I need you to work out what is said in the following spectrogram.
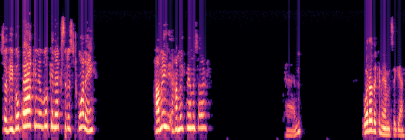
So if you go back and you look in Exodus 20, how many, how many commandments are there? Ten. What are the commandments again?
